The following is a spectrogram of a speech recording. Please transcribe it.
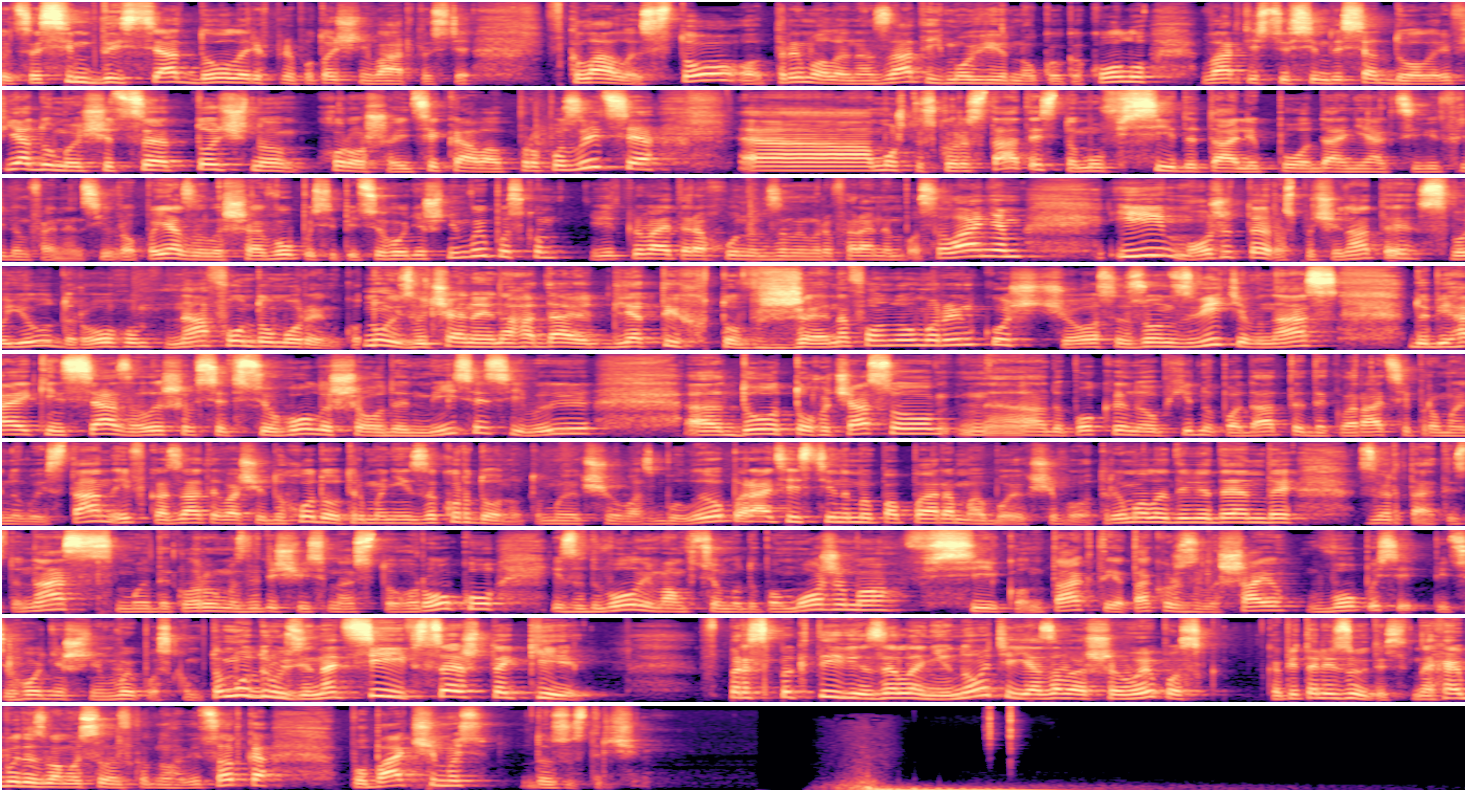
і це 70 доларів при поточній вартості. Вклали 100, отримали назад, ймовірно, Кока-Колу вартістю в 70 доларів. Я думаю, що це точно хороша і цікава пропозиція. Е, можете скористатись, тому всі деталі по даній акції від Freedom Finance Європа я залишаю в описі під сьогоднішнім випуском. Відкривайте рахунок за моїм реферальним посиланням і можете розпочинати свою дорогу на фондовому ринку. Ну і звичайно, я нагадаю для тих, хто вже на фондовому ринку, що сезон звітів нас добігає кінця, залишився всього лише один місяць, і ви до того часу, е, допоки необхідно подати декларації про майновий стан і вказати ваші доходи, отримані із-за кордону. Тому, якщо у вас були операції з цінними паперами, або якщо ви отримали дивіденди, звертайтесь до нас. Ми декларуємо з 2018 року і з задоволенням вам в цьому допоможемо. Всі контакти я також залишаю в описі під сьогоднішнім випуском. Тому, друзі, на цій все ж таки в перспективі зеленій ноті я завершую випуск. Капіталізуйтесь. Нехай буде з вами сила складного відсотка. Побачимось, до зустрічі.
